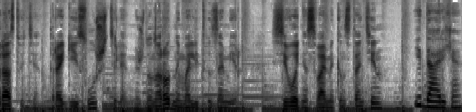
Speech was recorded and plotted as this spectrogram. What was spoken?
Здравствуйте, дорогие слушатели Международной молитвы за мир. Сегодня с вами Константин и Дарья.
